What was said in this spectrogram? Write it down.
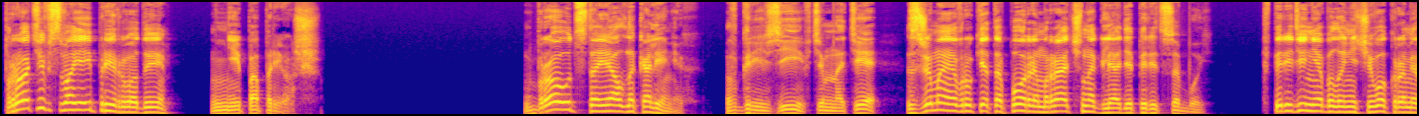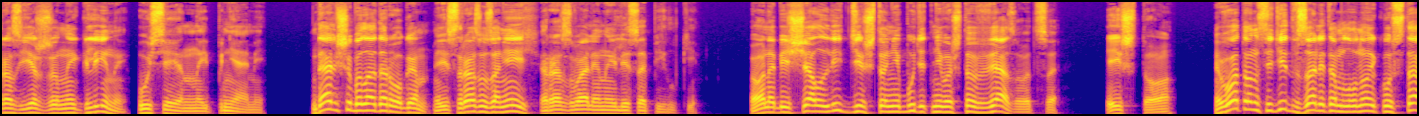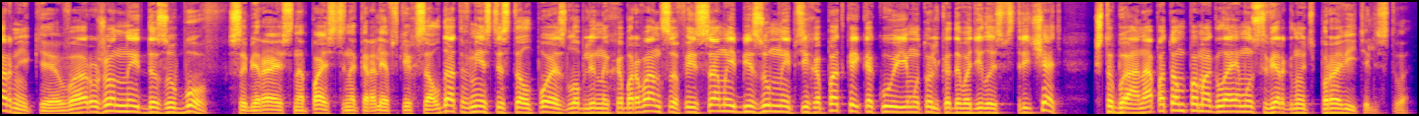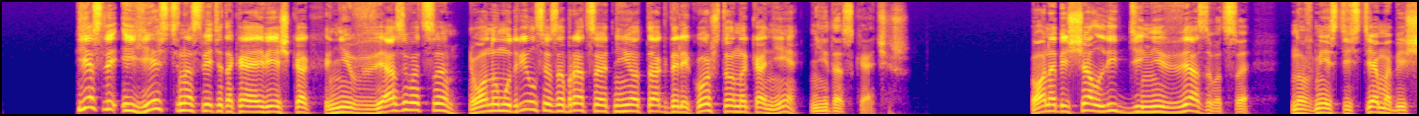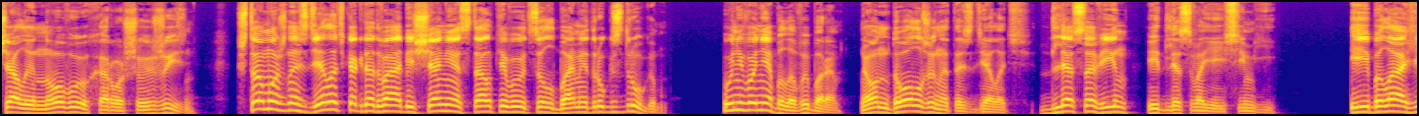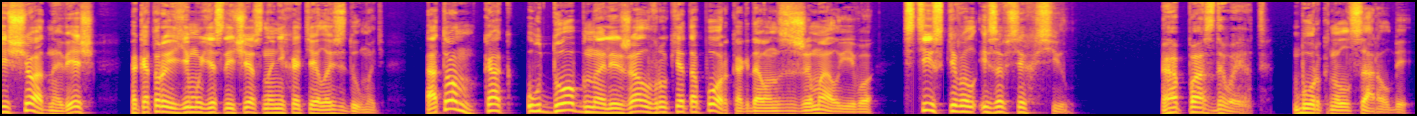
Против своей природы не попрешь. Броуд стоял на коленях, в грязи, в темноте, сжимая в руке топор и мрачно глядя перед собой. Впереди не было ничего, кроме разъезженной глины, усеянной пнями. Дальше была дорога, и сразу за ней разваленные лесопилки. Он обещал Лидди, что не будет ни во что ввязываться. И что? Вот он сидит в залитом луной кустарнике, вооруженный до зубов, собираясь напасть на королевских солдат вместе с толпой озлобленных оборванцев и самой безумной психопаткой, какую ему только доводилось встречать, чтобы она потом помогла ему свергнуть правительство. Если и есть на свете такая вещь, как не ввязываться, он умудрился забраться от нее так далеко, что на коне не доскачешь. Он обещал Лидди не ввязываться, но вместе с тем обещал и новую хорошую жизнь. Что можно сделать, когда два обещания сталкиваются лбами друг с другом? У него не было выбора. Он должен это сделать. Для Савин и для своей семьи. И была еще одна вещь, о которой ему, если честно, не хотелось думать. О том, как удобно лежал в руке топор, когда он сжимал его, стискивал изо всех сил. «Опаздывают», — буркнул Сарлби.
